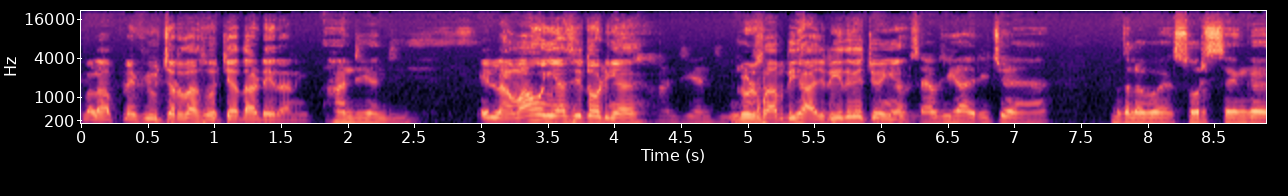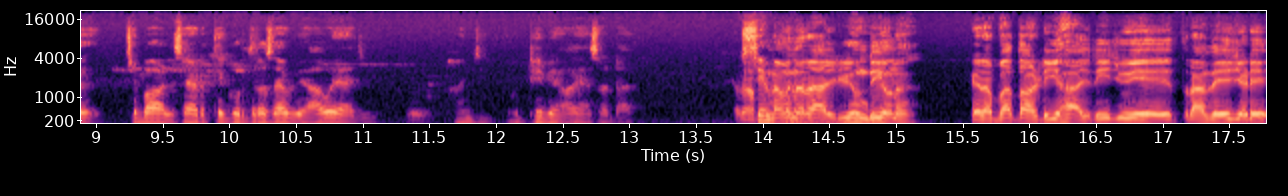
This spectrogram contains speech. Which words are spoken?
ਮਤਲਬ ਆਪਣੇ ਫਿਊਚਰ ਦਾ ਸੋਚਿਆ ਤੁਹਾਡੇ ਦਾ ਨਹੀਂ? ਹਾਂਜੀ ਹਾਂਜੀ। ਇਹ ਲਾਵਾਂ ਹੋਈਆਂ ਸੀ ਤੁਹਾਡੀਆਂ? ਹਾਂਜੀ ਹਾਂਜੀ। ਗੁਰੂ ਸਾਹਿਬ ਦੀ ਹਾਜ਼ਰੀ ਦੇ ਵਿੱਚ ਹੋਈਆਂ? ਗੁਰੂ ਸਾਹਿਬ ਦੀ ਹਾਜ਼ਰੀ ਚ ਹੋਇਆ। ਮਤਲਬ ਸੁਰ ਸਿੰਘ ਚਬਾਲ ਸਾਈਡ ਤੇ ਗੁਰਦੁਆਰਾ ਸਾਹਿਬ ਵਿਆਹ ਹੋਇਆ ਜੀ। ਹਾਂਜੀ ਉੱਥੇ ਵਿਆਹ ਹੋਇਆ ਸਾਡਾ। ਰੱਬ ਨਾਲ ਨਾਰਾਜ਼ਗੀ ਹੁੰਦੀ ਹੁਣ ਕਿ ਰੱਬਾ ਤੁਹਾਡੀ ਹਾਜ਼ਰੀ 'ਚ ਇਸ ਤਰ੍ਹਾਂ ਦੇ ਜਿਹੜੇ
